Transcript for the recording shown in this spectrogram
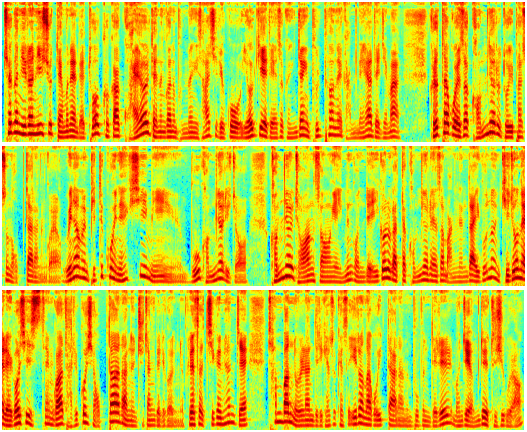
최근 이런 이슈 때문에 네트워크가 과열되는 것은 분명히 사실이고 여기에 대해서 굉장히 불편을 감내해야 되지만 그렇다고 해서 검열을 도입할 수는 없다라는 거예요. 왜냐하면 비트코인의 핵심이 무검열이죠. 검열 저항성에 있는 건데 이걸 갖다 검열해서 막는다. 이거는 기존의 레거시 시스템과 다를 것이 것이 없다라는 주장들이거든요. 그래서 지금 현재 찬반 논란들이 계속해서 일어나고 있다라는 부분들을 먼저 염두에 두시고요.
